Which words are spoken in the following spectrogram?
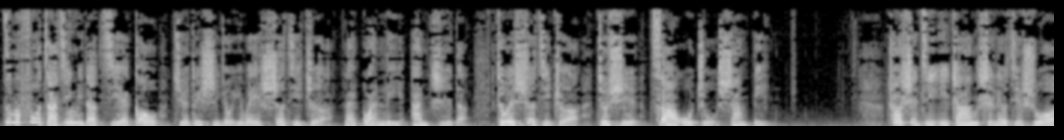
这么复杂精密的结构，绝对是有一位设计者来管理安置的。这位设计者就是造物主上帝。创世纪一章十六节说：“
